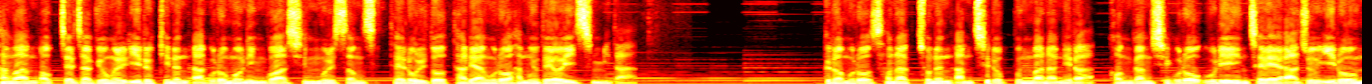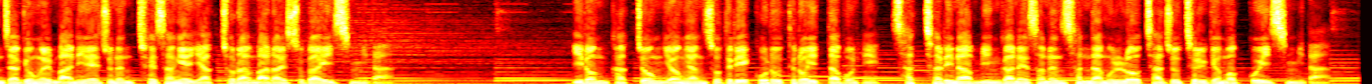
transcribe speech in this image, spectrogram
항암 억제 작용을 일으키는 아그로모닌과 식물성 스테롤도 다량으로 함유되어 있습니다. 그러므로 선악초는 암치료뿐만 아니라 건강식으로 우리 인체에 아주 이로운 작용을 많이 해주는 최상의 약초라 말할 수가 있습니다. 이런 각종 영양소들이 고루 들어있다 보니 사찰이나 민간에서는 산나물로 자주 즐겨 먹고 있습니다.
